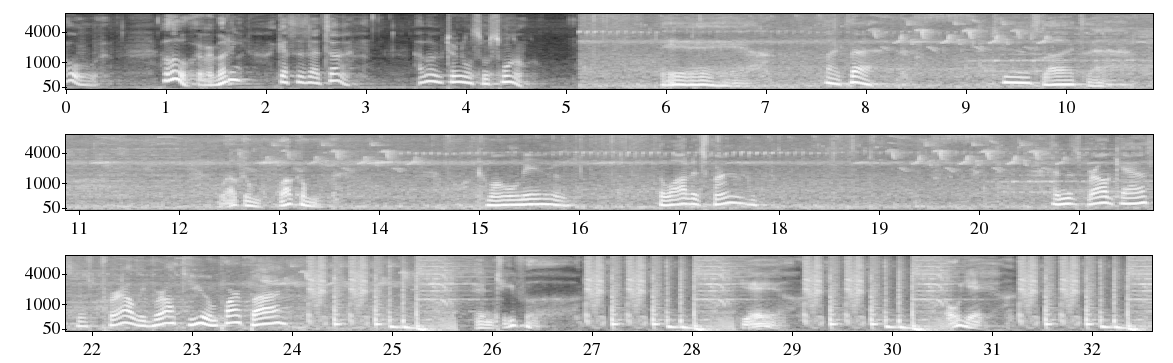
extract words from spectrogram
Oh, hello, everybody. I guess it's that time. How about we turn on some swamp? Yeah, like that. Just like that. Welcome, welcome. Come on in. The water's fine. And this broadcast is proudly brought to you in part by Antifa. Yeah. Oh, yeah.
